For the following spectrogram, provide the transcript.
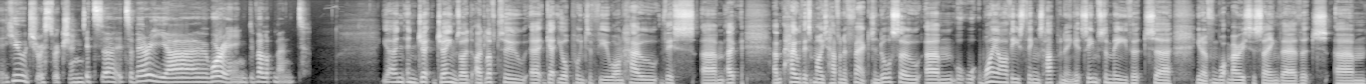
huge restrictions. It's it's a very worrying development. Yeah, and, and J- James, I'd I'd love to uh, get your point of view on how this um, uh, um how this might have an effect, and also um, w- why are these things happening? It seems to me that uh, you know from what Maris is saying there that um,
